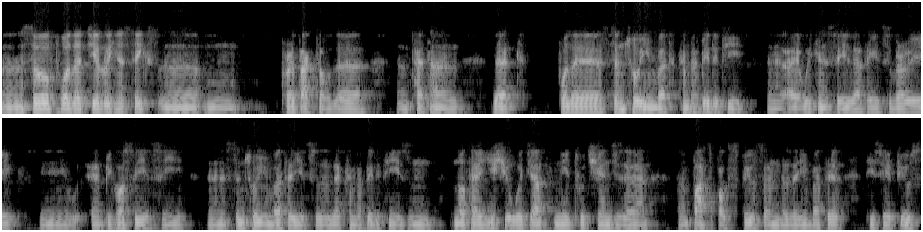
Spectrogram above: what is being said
Uh, so for the generation six uh, um, product of the uh, Titan, that for the central inverter compatibility, uh, I, we can say that it's very uh, because it's uh, central inverter, it's the compatibility is not an issue. We just need to change the bus box fuse and the inverter DC fuse,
